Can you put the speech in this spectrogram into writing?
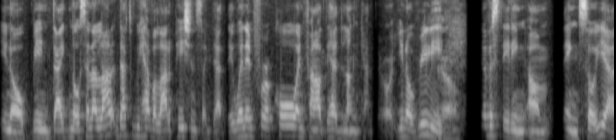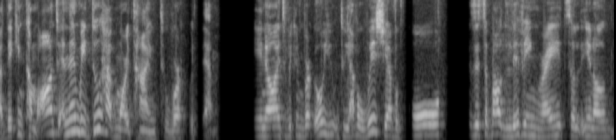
you know, being diagnosed. And a lot of that's we have a lot of patients like that. They went in for a cold and found out they had lung cancer, or you know, really yeah. devastating um, things. So yeah, they can come on to, and then we do have more time to work with them, you know, and so we can work. Oh, you do you have a wish? You have a goal? Because it's about living, right? So you know,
